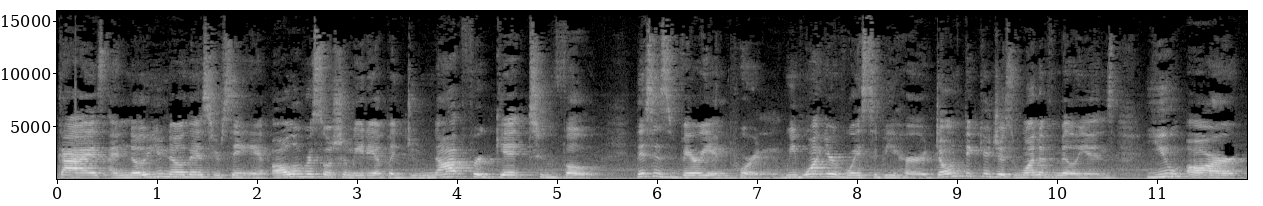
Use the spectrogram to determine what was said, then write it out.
guys, I know you know this, you're seeing it all over social media, but do not forget to vote. This is very important. We want your voice to be heard. Don't think you're just one of millions. You are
